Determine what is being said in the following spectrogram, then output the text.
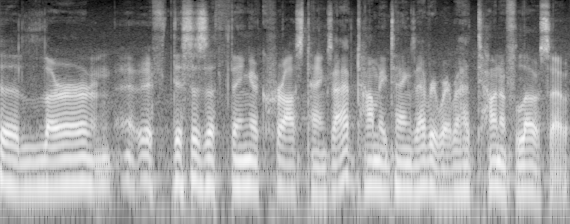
to learn if this is a thing across tanks. I have Tommy tanks everywhere, but I had a ton of flow, so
